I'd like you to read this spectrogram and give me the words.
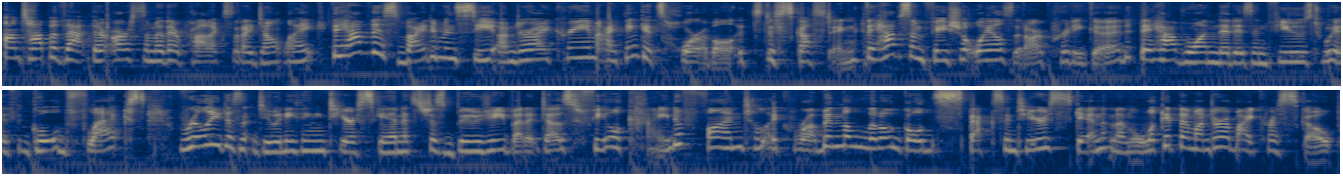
On top of that, there are some of their products that I don't like. They have this vitamin C under eye cream. I think it's horrible. It's disgusting. They have some facial oils that are pretty good. They have one that is infused with gold flecks. Really doesn't do anything to your skin. It's just bougie, but it does feel kind of fun to like rub in the little gold specks into your skin and then look at them under a microscope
